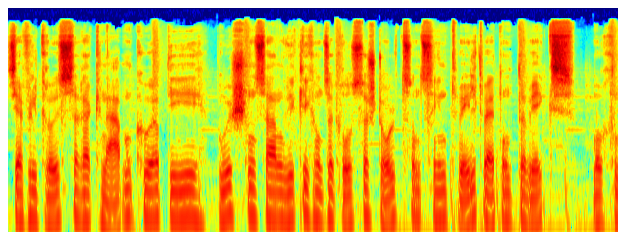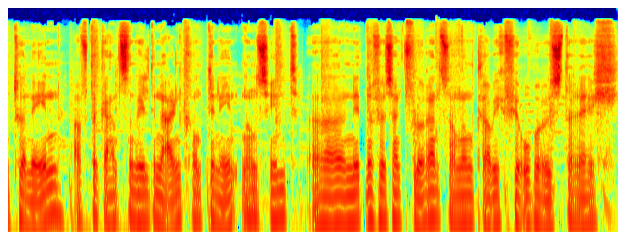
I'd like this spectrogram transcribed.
sehr viel größerer Knabenchor. Die Burschen sind wirklich unser großer Stolz und sind weltweit unterwegs, machen Tourneen auf der ganzen Welt in allen Kontinenten und sind äh, nicht nur für St. Florian, sondern glaube ich für Oberösterreich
